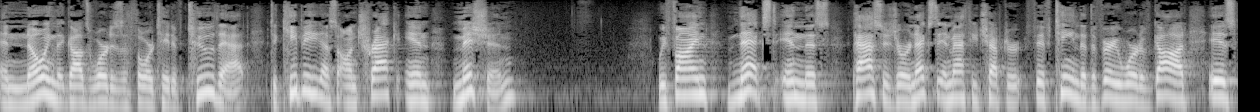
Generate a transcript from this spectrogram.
and knowing that God's word is authoritative to that, to keeping us on track in mission, we find next in this passage, or next in Matthew chapter 15, that the very word of God is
